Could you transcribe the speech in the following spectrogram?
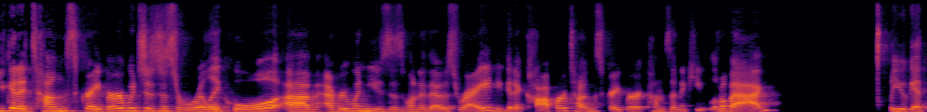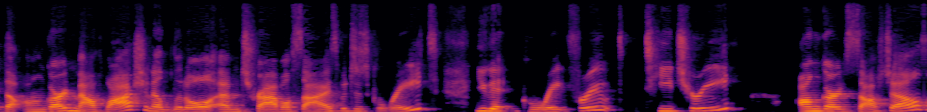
You get a tongue scraper, which is just really cool. Um, everyone uses one of those, right? You get a copper tongue scraper. It comes in a cute little bag. You get the On Guard mouthwash in a little um, travel size, which is great. You get grapefruit, tea tree, On Guard soft gels,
